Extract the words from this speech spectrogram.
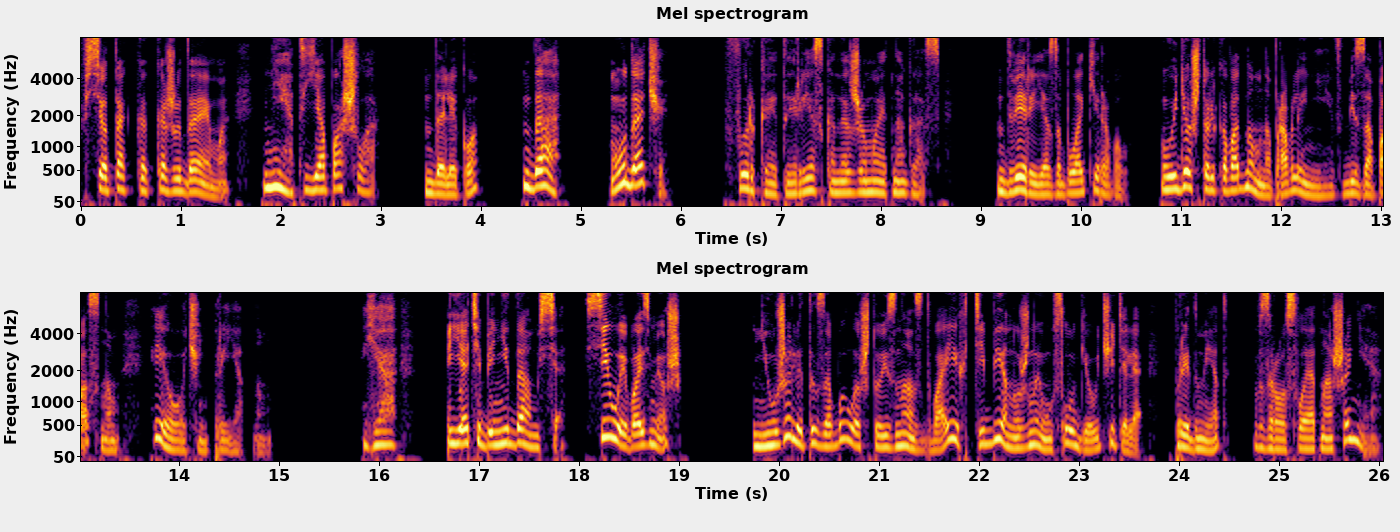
Все так, как ожидаемо. Нет, я пошла. Далеко? Да. Удачи. Фыркает и резко нажимает на газ. Двери я заблокировал. Уйдешь только в одном направлении, в безопасном и очень приятном. Я... я тебе не дамся. Силой возьмешь. Неужели ты забыла, что из нас двоих тебе нужны услуги учителя? Предмет — взрослые отношения.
